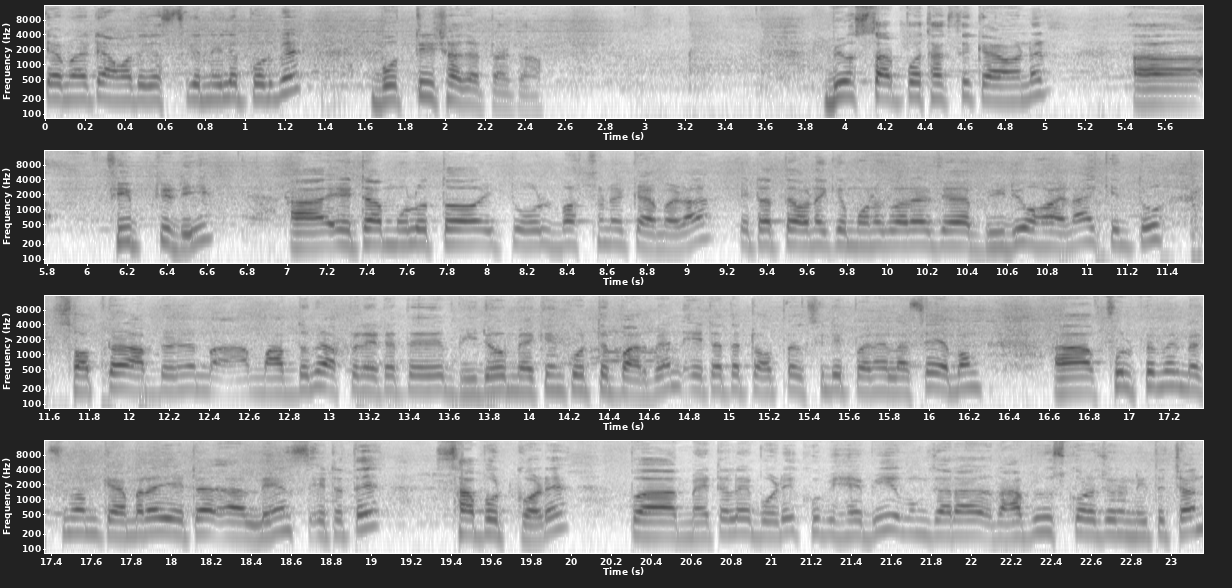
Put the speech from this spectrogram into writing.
ক্যামেরাটি আমাদের কাছ থেকে নিলে পড়বে বত্রিশ হাজার টাকা। বিয়স তারপর থাকছে ক্যামেরার ফিফটি ডি এটা মূলত একটু ওল্ড ভার্সনের ক্যামেরা। এটাতে অনেকে মনে করে যে ভিডিও হয় না, কিন্তু সফটওয়্যার আপডেটের মাধ্যমে আপনারা এটাতে ভিডিও মেকিং করতে পারবেন। এটাতে টপ এলসিডি প্যানেল আছে এবং ফুল ফ্রেমের ম্যাক্সিমাম ক্যামেরাই এটা লেন্স এটাতে সাপোর্ট করে। মেটালের বডি খুবই হেভি এবং যারা রাব ইউজ করার জন্য নিতে চান,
